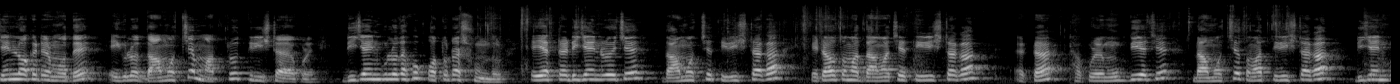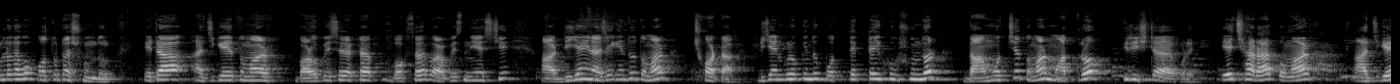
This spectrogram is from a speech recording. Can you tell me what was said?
চেন লকেটের মধ্যে এইগুলোর দাম হচ্ছে মাত্র তিরিশ টাকা করে। ডিজাইনগুলো দেখো কতটা সুন্দর। এই একটা ডিজাইন রয়েছে, দাম হচ্ছে তিরিশ টাকা। এটাও তোমার দাম আছে তিরিশ টাকা। একটা ঠাকুরের মুখ দিয়েছে, দাম হচ্ছে তোমার তিরিশ টাকা। ডিজাইনগুলো দেখো কতটা সুন্দর। এটা আজকে তোমার বারো পিসের একটা বক্স হয় বারো পিস নিয়ে এসেছি। আর ডিজাইন আছে কিন্তু তোমার ছটা। ডিজাইনগুলো কিন্তু প্রত্যেকটাই খুব সুন্দর। দাম হচ্ছে তোমার মাত্র তিরিশ টাকা করে। এছাড়া তোমার আজকে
